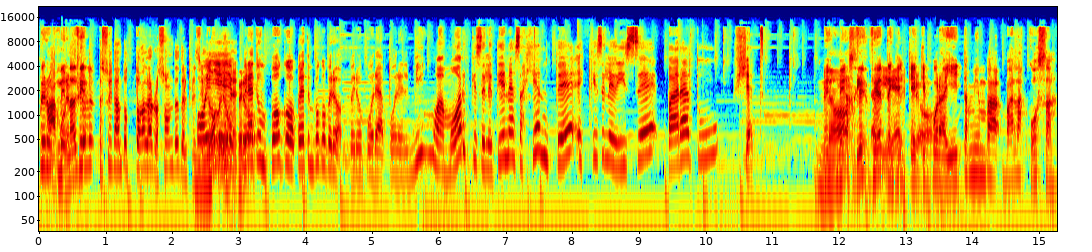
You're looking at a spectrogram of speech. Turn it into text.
pero, a Jonás yo le estoy dando toda la razón desde el principio. Oye, espérate un poco, espérate un poco, pero, pero por, por el mismo amor que se le tiene a esa gente es que se le dice para tu shit. No, fíjate que, por ahí también va, va la cosa,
